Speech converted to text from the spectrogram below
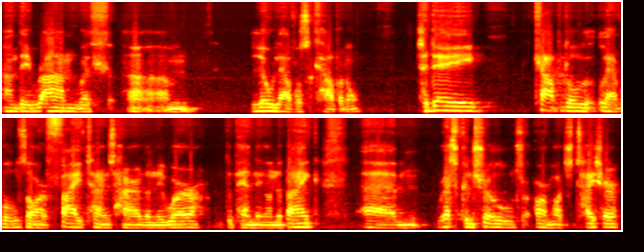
and they ran with um, low levels of capital. Today, capital levels are five times higher than they were, depending on the bank. Um, risk controls are much tighter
